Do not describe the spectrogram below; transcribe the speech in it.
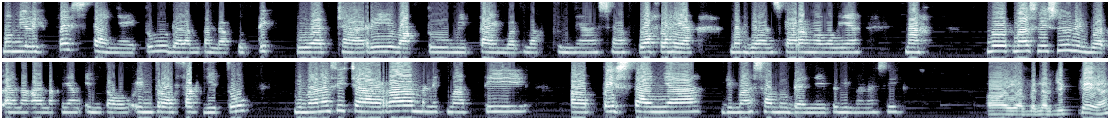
memilih pestanya itu dalam tanda kutip buat cari waktu me time buat waktunya self love lah ya. Anak zaman sekarang ngomongnya. Nah menurut Mas Wisnu nih buat anak-anak yang intro introvert gitu gimana sih cara menikmati uh, pestanya di masa mudanya itu gimana sih Oh iya bener juga ya,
